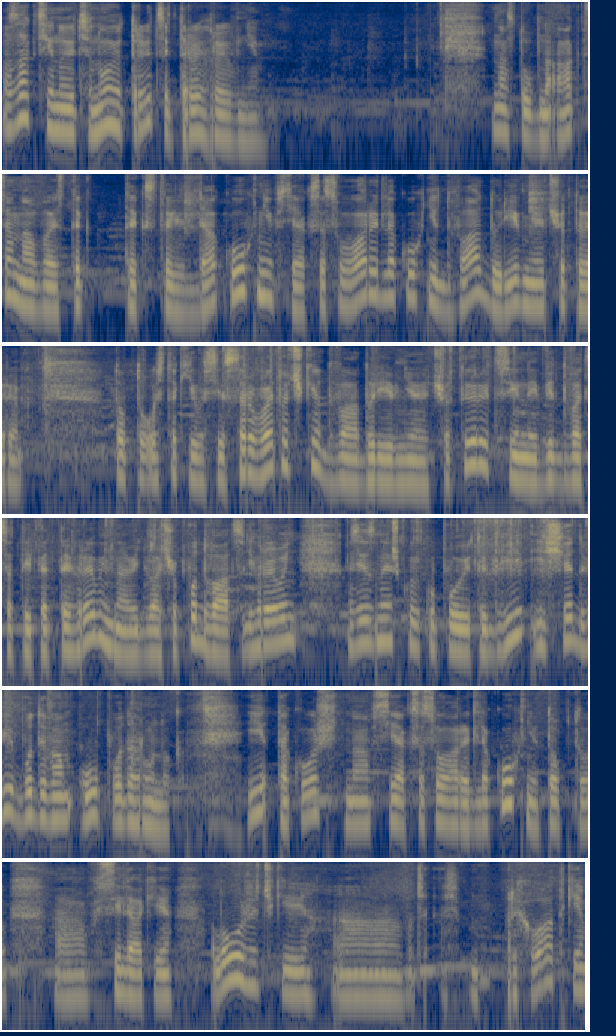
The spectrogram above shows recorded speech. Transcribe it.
За акційною ціною 33 гривні. Наступна акція на весь текстиль для кухні, всі аксесуари для кухні 2 дорівнює 4. Тобто ось такі усі серветочки, 2 дорівнює 4, ціни від 25 гривень, навіть бачу по 20 гривень зі знижкою. Купуєте дві і ще дві буде вам у подарунок. І також на всі аксесуари для кухні, тобто всілякі ложечки, прихватки,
